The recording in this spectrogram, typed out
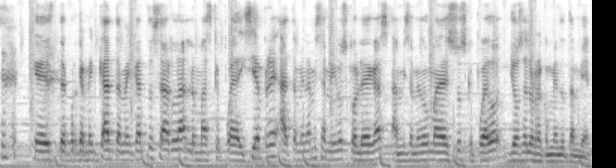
este, porque me encanta, me encanta usarla lo más que pueda. Y siempre a, también a mis amigos colegas, a mis amigos maestros que puedo, yo se los recomiendo también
